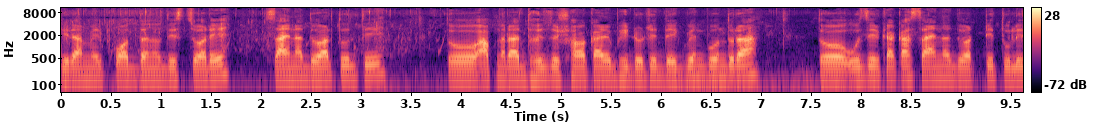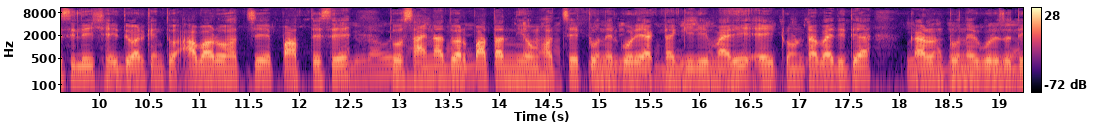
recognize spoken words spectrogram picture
গ্রামের পদ্মা নদীর চরে, চায়না দোয়ার তুলতে। তো আপনারা ধৈর্য সহকারে ভিডিওটি দেখবেন, বন্ধুরা। তো উজির কাকা চায়না দুয়ারটি তুলেছিলি সেই দুয়ার কিন্তু আবারও হচ্ছে পাততেছে। তো চায়না দুয়ার পাতার নিয়ম হচ্ছে টোনের গড়ে একটা গিরি মারি এই টোনটা বাইরে দেওয়া কারণ টোনের গড়ে যদি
